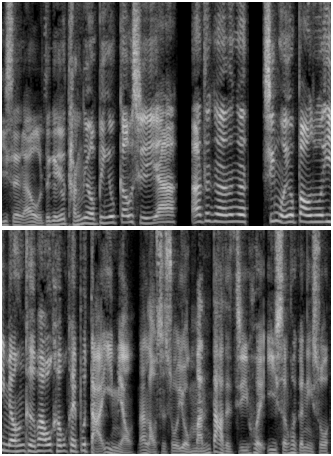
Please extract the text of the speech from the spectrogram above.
医生啊，我这个又糖尿病又高血压，啊，这个那个新闻又报说疫苗很可怕，我可不可以不打疫苗？那老实说，有蛮大的机会，医生会跟你说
